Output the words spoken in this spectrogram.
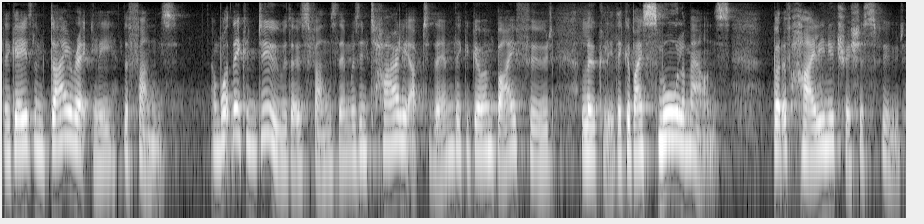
they gave them directly the funds. And what they could do with those funds then was entirely up to them. They could go and buy food locally. They could buy small amounts, but of highly nutritious food.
